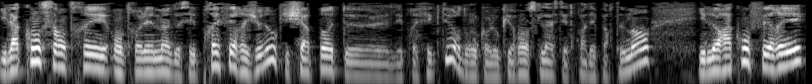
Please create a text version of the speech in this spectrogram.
Il a concentré entre les mains de ses préfets régionaux qui chapeautent euh, les préfectures, donc en l'occurrence là, ces trois départements. Il leur a conféré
